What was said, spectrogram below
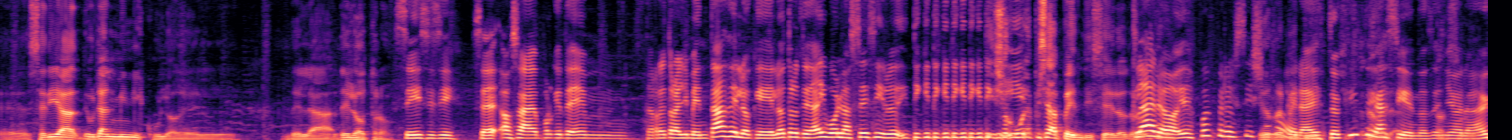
eh, sería de un adminículo del, de la, del otro. Sí, sí, sí. O sea, porque te, em, te retroalimentás de lo que el otro te da y vos lo haces y, y tiqui, tiqui, tiqui, tiqui, Y son como una especie de apéndice del otro. claro, y después, pero sí, yo Y no era esto. ¿Qué yo estoy no era. haciendo, señora?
